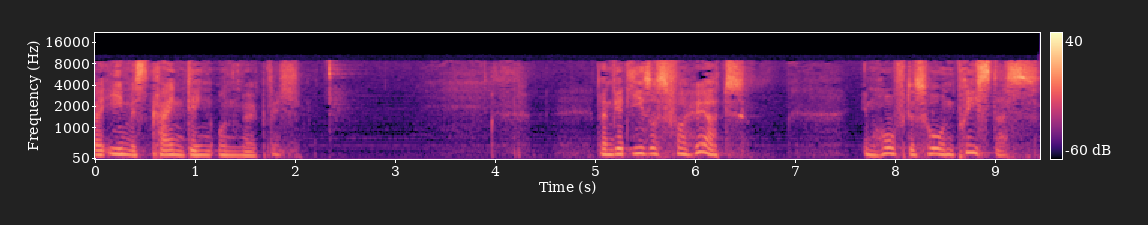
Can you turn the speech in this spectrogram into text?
Bei ihm ist kein Ding unmöglich. Dann wird Jesus verhört im Hof des hohen Priesters.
